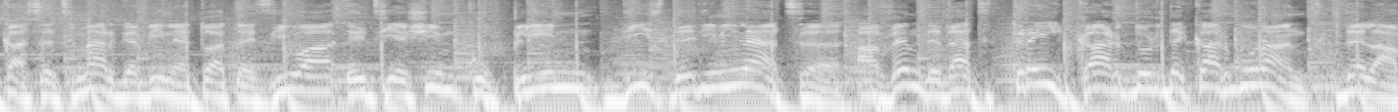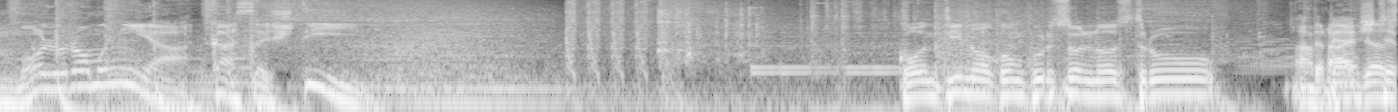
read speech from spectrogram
Ca să-ți meargă bine toată ziua, îți ieșim cu plin dis de dimineață. Avem de dat 3 carduri de carburant de la MOL România. Ca să știi... Continuă concursul nostru, Abia dragi aștept să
